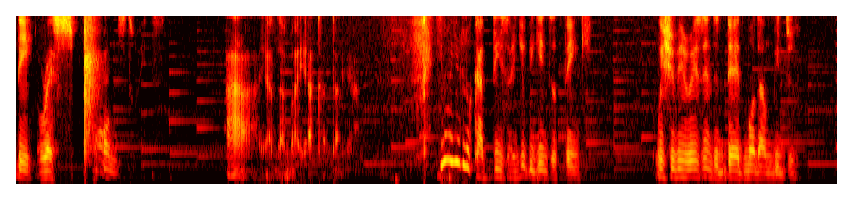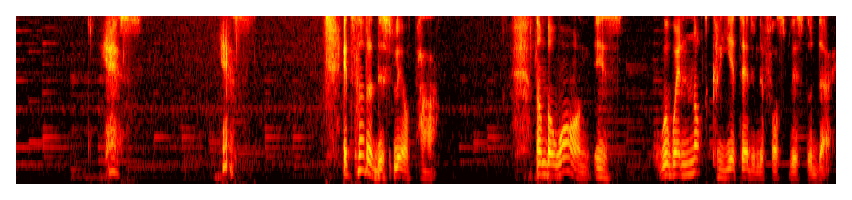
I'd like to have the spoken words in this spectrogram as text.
they respond to it. Ah, you know, you look at this and you begin to think we should be raising the dead more than we do. Yes. Yes. It's not a display of power. Number one is we were not created in the first place to die.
